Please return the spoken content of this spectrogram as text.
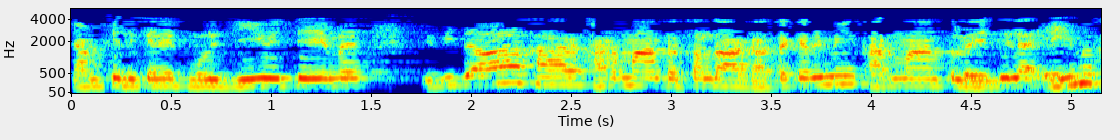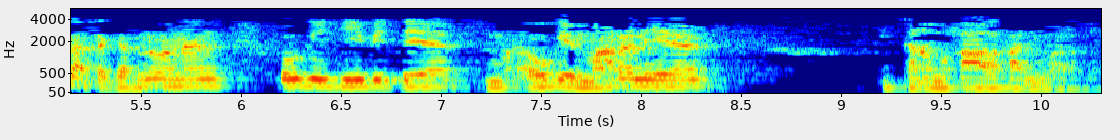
යම් කිසි කෙනෙක් මුළු ජීවිතේම විවිධාකාර කර්මාන්ත සඳහා ගත කරමින් කර්මාන්ත වල යෙදලා එහෙම ගත කරනවා නම් ඔහුගේ ජීවිතය ඔහුගේ මරණය ඊටාම කාලකන්ණි මරණය.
